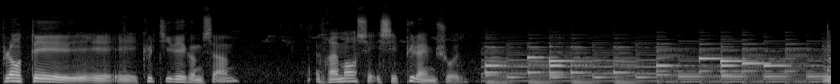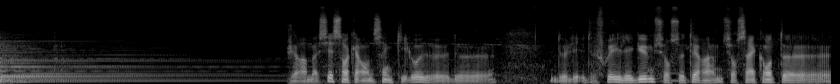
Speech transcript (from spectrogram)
plantées et, cultivées comme ça, vraiment, c'est plus la même chose. J'ai ramassé 145 kilos de- de fruits et légumes sur ce terrain, sur 50, euh,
